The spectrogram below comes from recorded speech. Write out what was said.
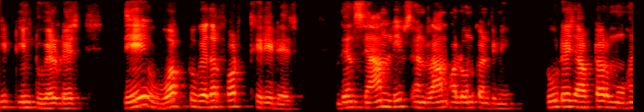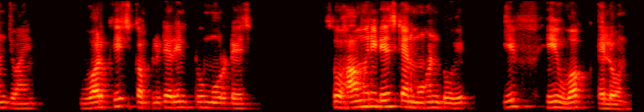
it in twelve days they work together for three days then Shyam leaves and Ram alone continue two days after Mohan join work is completed in two more days So how many days can Mohan do it if he work alone?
